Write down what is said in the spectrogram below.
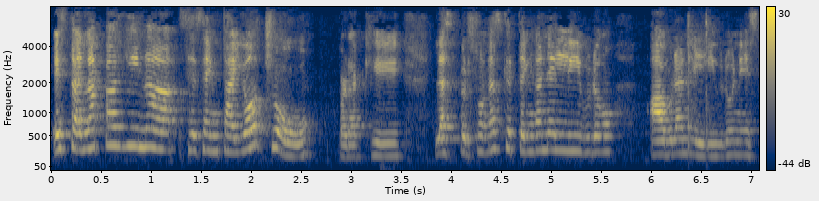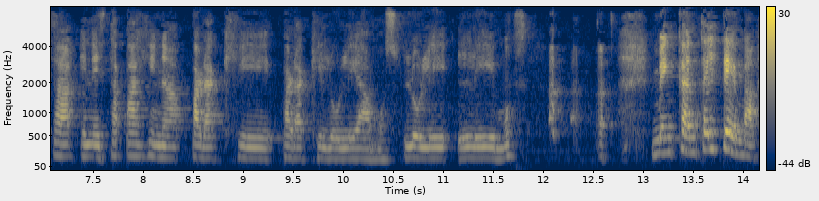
Está en la página 68 para que las personas que tengan el libro abran el libro en esta, en esta página para que, para que lo leamos, lo leemos. Me encanta el tema.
